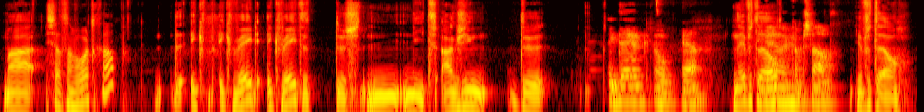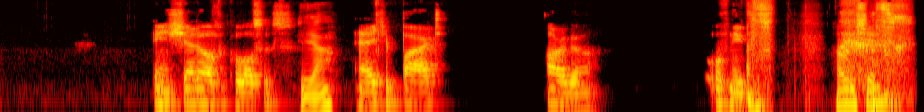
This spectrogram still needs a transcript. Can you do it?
Maar Is dat een woordgrap? ik, ik, weet, ik weet het dus niet. Aangezien de... Ik denk, oh, ja. Nee, Ik denk dat vertel. ik hem snap. Je vertel. In Shadow of the Colossus Ja? heet je paard Argo. Of niet? Holy shit.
